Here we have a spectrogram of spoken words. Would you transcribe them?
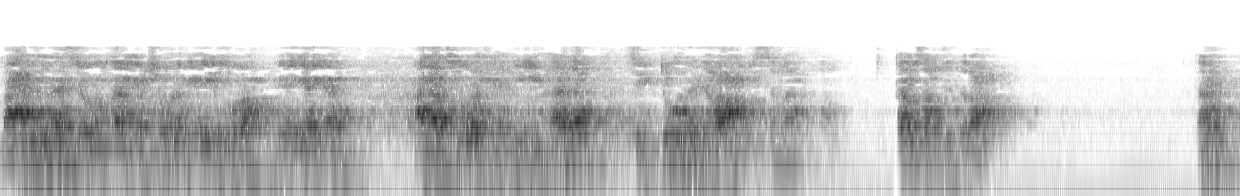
مع أن الناس يوم القيامة يحشرون في أي صورة في أي هيئة على صورة أبيهم آدم ستون ذراعا في السماء كم سنت الذراع؟ ها؟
